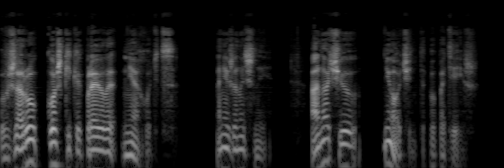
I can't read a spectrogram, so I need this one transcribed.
в жару кошки, как правило, не охотятся. Они же ночные. А ночью не очень-то попотеешь.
